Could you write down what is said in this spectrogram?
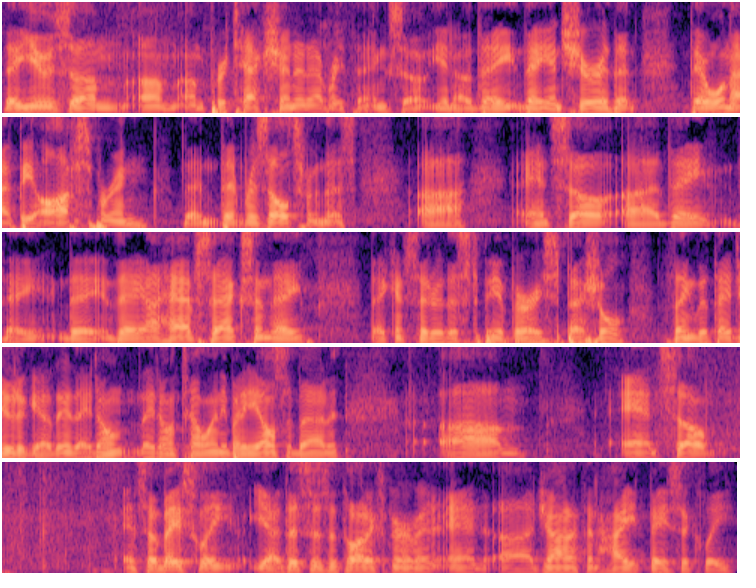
they use um, um, um, protection and everything. So you know they, they ensure that there will not be offspring that, that results from this. Uh, and so uh, they they they they uh, have sex and they they consider this to be a very special thing that they do together. They don't they don't tell anybody else about it. Um, and so and so basically, yeah, this is a thought experiment, and uh, Jonathan Haidt basically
